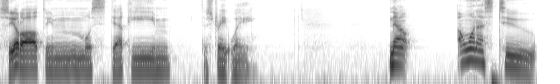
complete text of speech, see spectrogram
siratim mustaqim, the straight way. Now, I want us to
